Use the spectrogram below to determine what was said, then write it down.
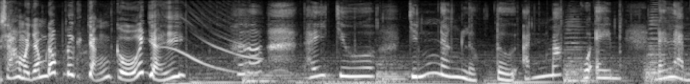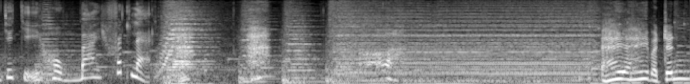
Sao mà giám đốc đứng chặn cửa vậy? Thấy chưa, chính năng lực từ ánh mắt của em đã làm cho chị hồn bay phách lạc Ê ê bà Trinh.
